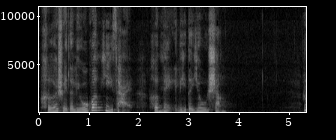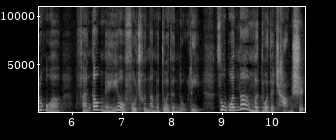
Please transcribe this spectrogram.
河水的流光溢彩和美丽的忧伤。如果梵高没有付出那么多的努力，做过那么多的尝试，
